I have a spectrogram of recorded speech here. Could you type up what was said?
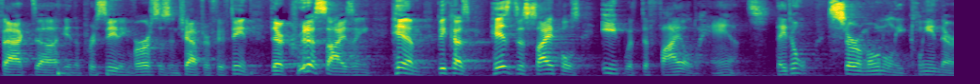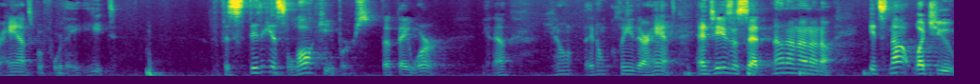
Fact, uh, in the preceding verses in chapter 15, they're criticizing him because his disciples eat with defiled hands. They don't ceremonially clean their hands before they eat. Fastidious lawkeepers that they were, you know, you don't, they don't clean their hands. And Jesus said, No, no, no, no, no. It's not what you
